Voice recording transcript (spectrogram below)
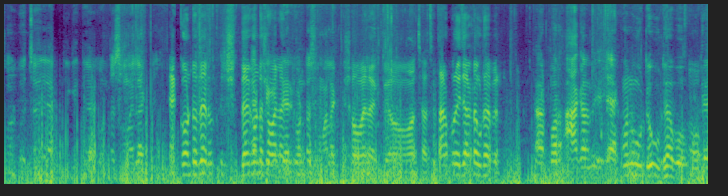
সর্বোচ্চ এক থেকে দেড় ঘণ্টা সময় লাগবে। এক ঘণ্টা দেড় ঘণ্টা সময় দেড় লাগবে ঘণ্টা সময় লাগবে। সময় লাগবে আচ্ছা আচ্ছা। তারপরে এই জালটা উঠাবেন? তারপর আগামী এখন উঠে উঠাবো। উঠে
